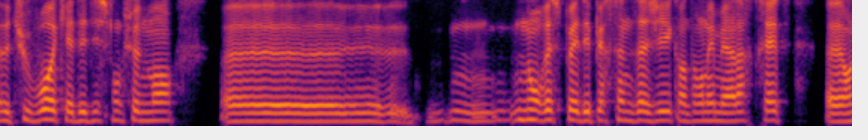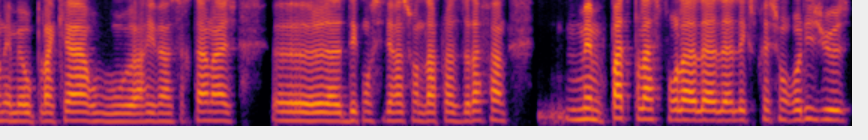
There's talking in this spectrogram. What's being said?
euh, tu vois qu'il y a des dysfonctionnements, euh, non-respect des personnes âgées quand on les met à la retraite, euh, on les met au placard ou arrivé à un certain âge, euh, déconsidération de la place de la femme, même pas de place pour l'expression religieuse,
